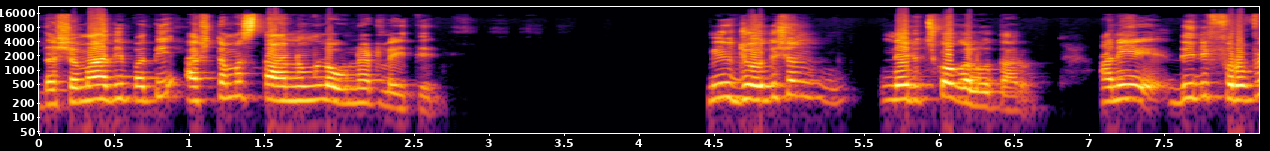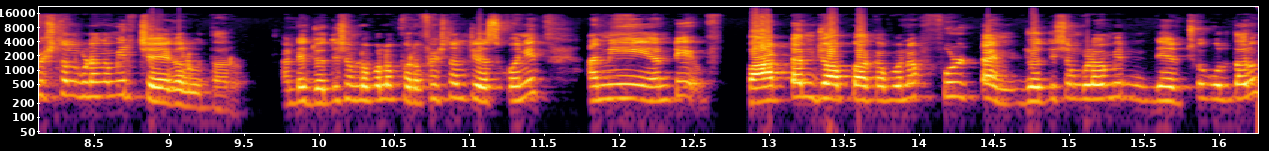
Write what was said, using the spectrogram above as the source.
దశమాధిపతి అష్టమ స్థానంలో ఉన్నట్లయితే మీరు జ్యోతిషం నేర్చుకోగలుగుతారు. అని దీన్ని ప్రొఫెషనల్ కూడా మీరు చేయగలుగుతారు. అంటే జ్యోతిషం లోపల ప్రొఫెషనల్ చేసుకొని అని అంటే పార్ట్ టైం జాబ్ కాకపోయినా ఫుల్ టైం జ్యోతిషం కూడా మీరు నేర్చుకోగలుగుతారు.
